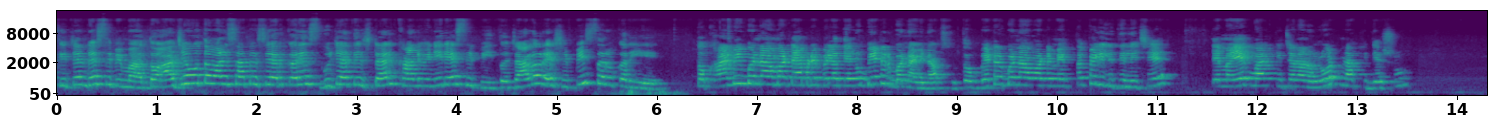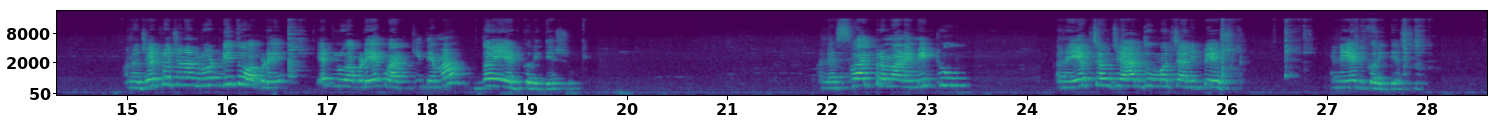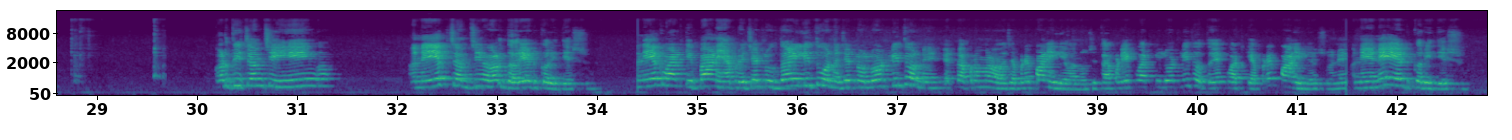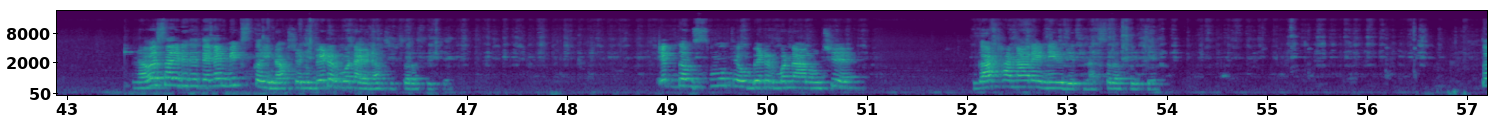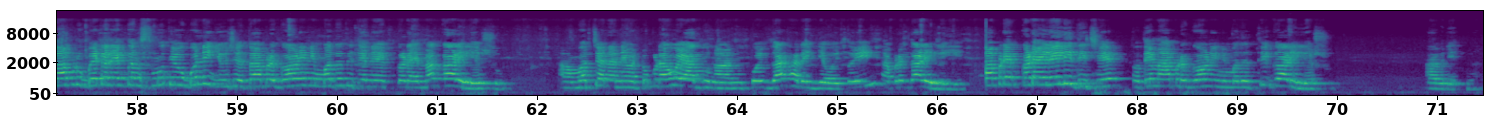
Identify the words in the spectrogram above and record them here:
Kitchen રેસીપીમાં. તો આજે હું તમારી સાથે શેર કરીશ ગુજરાતી સ્ટાઇલ ખાંડવીની રેસીપી. તો ચાલો રેસીપી શરૂ કરીએ. તો ખાંડવી બનાવવા માટે આપણે પહેલા તેનું બેટર બનાવી નાખશું. તો બેટર બનાવવા માટે મેં એક તપેલી લીધેલી છે. તેમાં એક વાટકી ચણાનો લોટ નાખી દેશું. અને જેટલો ચણાનો લોટ લીધો આપણે, એટલું આપણે એક વાટકી તેમાં દહીં એડ કરી દેશું. અને સ્વાદ પ્રમાણે મીઠું અને એક ચમચી આદુ મરચાની પેસ્ટ એને એડ કરી દેશું. અડધી ચમચી હિંગ અને એક ચમચી હળદર એડ કરી દેશું. અને એક વાટકી પાણી આપણે જેટલું દહીં લીધું અને જેટલો લોટ લીધો ને એટલા પ્રમાણમાં જ આપણે પાણી લેવાનું છે. તો આપણે એક વાટકી લોટ લીધો તો એક વાટકી આપણે પાણી લેશું અને એને એડ કરી દેશું. અને હવે સારી રીતે તેને મિક્સ કરી નાખશું. એનું બેટર બનાવી નાખશું સરસ રીતે. એકદમ સ્મૂથ એવું બેટર બનાવવાનું છે. ગાંઠા ના રહે ને એવી રીતના સરસ રીતે. તો આપણું બેટર એકદમ સ્મૂથ એવું બની ગયું છે. તો આપણે ગળીની મદદથી તેને કડાઈમાં ગાળી લેશું. આ મરચાના એવા ટુકડા હોય, આદુના કોઈ ગાંઠા રહી ગયા હોય, તો એ આપણે ગાળી લઈએ. તો આપણે કડાઈ લઈ લીધી છે, તો તેમાં આપણે ગળણીની મદદથી ગાળી લેશું. આવી રીતના.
